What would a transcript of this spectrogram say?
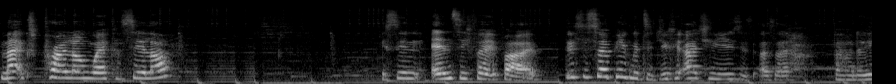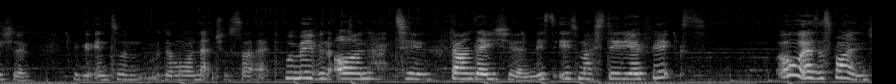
MAC's Pro Longwear Concealer. It's in NC35. This is so pigmented, you can actually use this as a foundation if you're into the more natural side. We're moving on to foundation. This is my Studio Fix. Oh, it has a sponge,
